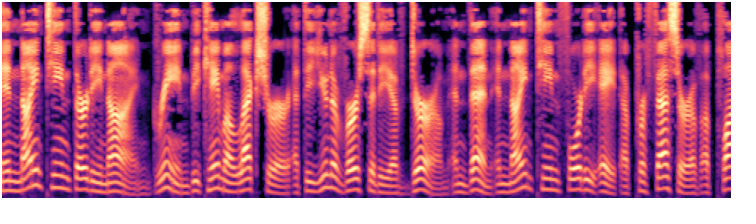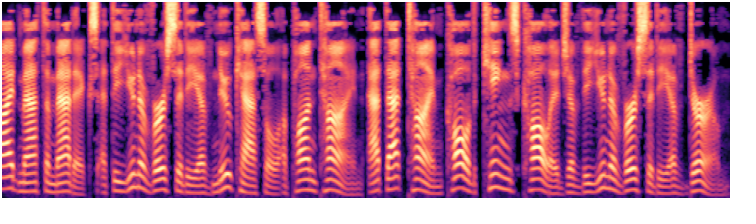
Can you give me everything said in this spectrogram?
In 1939 Green became a lecturer at the University of Durham and then in 1948 a professor of applied mathematics at the University of Newcastle upon Tyne at that time called King's College of the University of Durham.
